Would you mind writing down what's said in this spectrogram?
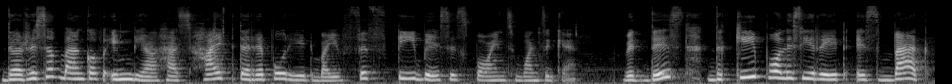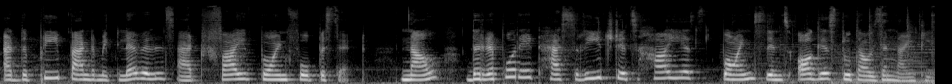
The Reserve Bank of India has hiked the repo rate by 50 basis points once again. With this, the key policy rate is back at the pre pandemic levels at 5.4%. Now, the repo rate has reached its highest point since August 2019.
